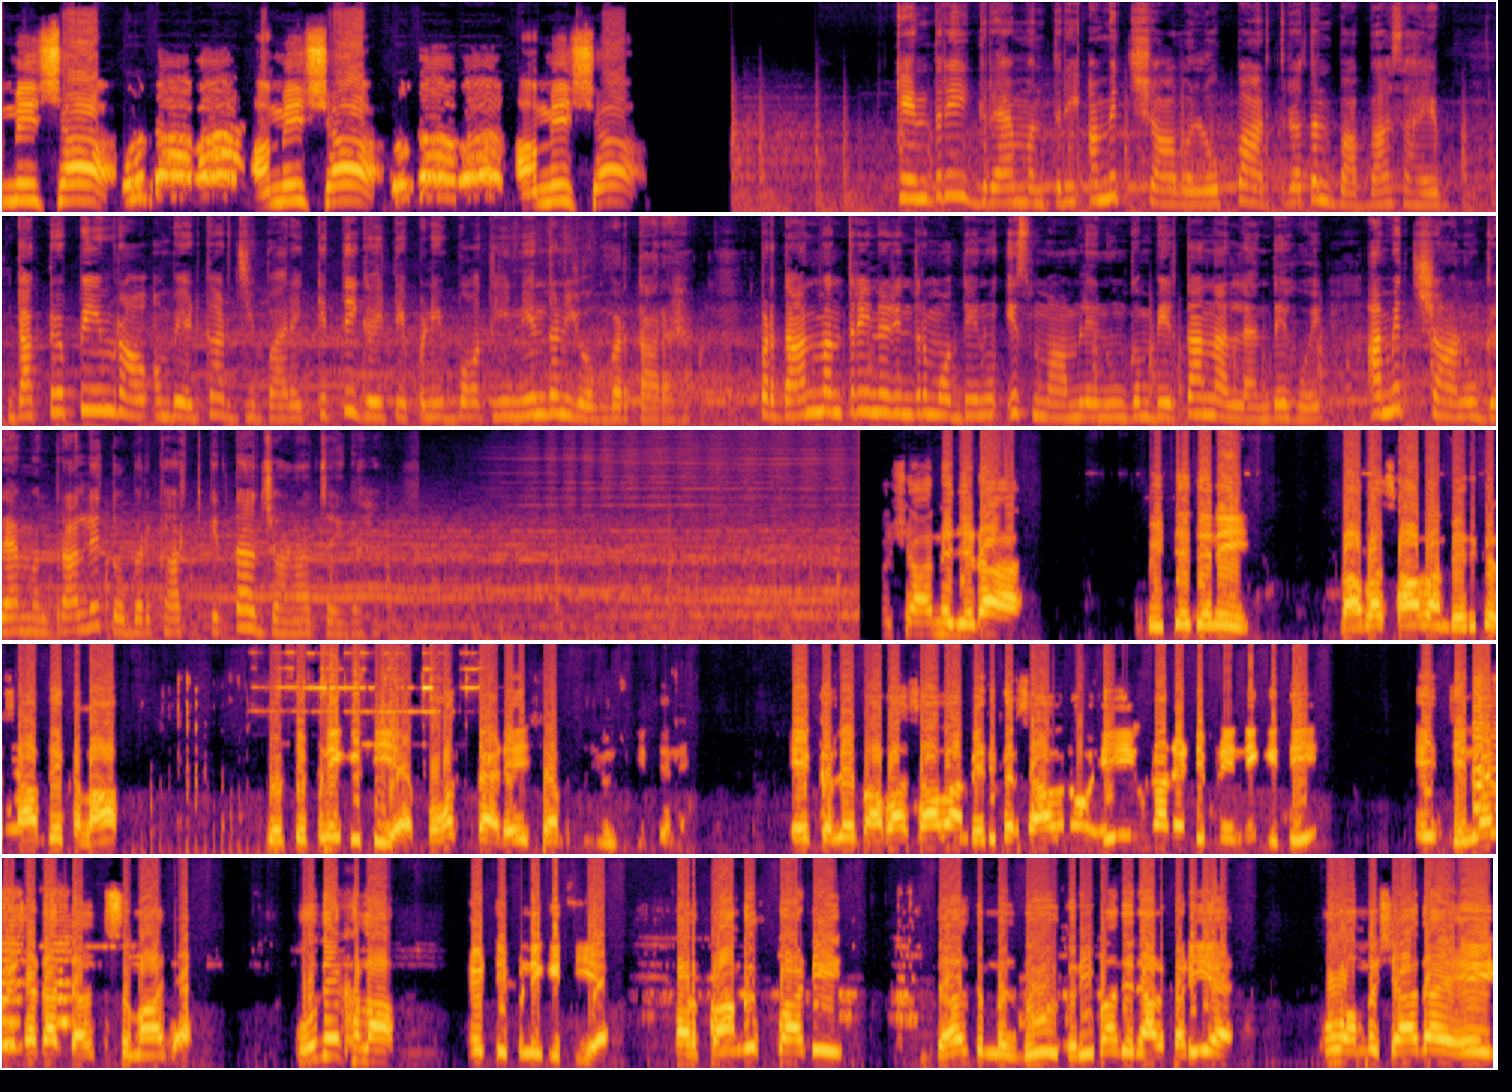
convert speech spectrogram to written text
ਅਮਿਤ ਸ਼ਾਹ ਮੁਰਦਾਬਾਦ ਅਮਿਤ ਸ਼ਾਹ ਮੁਰਦਾਬਾਦ ਅਮਿਤ ਸ਼ਾਹ ਕੇਂਦਰੀ ਗ੍ਰਹਿ ਮੰਤਰੀ ਅਮਿਤ ਸ਼ਾਹ ਵੱਲੋਂ ਭਾਰਤ ਰਤਨ ਬਾਬਾ ਸਾਹਿਬ ਡਾਕਟਰ ਭੀਮ ਰਾਓ ਅੰਬੇਡਕਰ ਜੀ ਬਾਰੇ ਕੀਤੀ ਗਈ ਟਿੱਪਣੀ ਬਹੁਤ ਹੀ ਨਿੰਦਣਯੋਗ ਵਰਤਾਰਾ ਹੈ ਪ੍ਰਧਾਨ ਮੰਤਰੀ ਨਰਿੰਦਰ ਮੋਦੀ ਨੂੰ ਇਸ ਮਾਮਲੇ ਨੂੰ ਗੰਭੀਰਤਾ ਨਾਲ ਲੈਂਦੇ ਹੋਏ ਅਮਿਤ ਸ਼ਾਹ ਨੂੰ ਗ੍ਰਹਿ ਮੰਤਰਾਲੇ ਤੋਂ ਬਰਖਾਸਤ ਕੀਤਾ ਜਾਣਾ ਚਾਹੀਦਾ ਹੈ ਸ਼ਾਹ ਨੇ ਜਿਹੜਾ ਬੀਤੇ ਦਿਨੀ ਬਾਬਾ ਸਾਹਿਬ ਅੰਬੇਦਕਰ ਸਾਹਿਬ ਦੇ ਖਿਲਾਫ ਜੋ ਟਿੱਪਣੀ ਕੀਤੀ ਹੈ, ਬਹੁਤ ਭੈੜੇ ਸ਼ਬਦ ਯੂਜ਼ ਕੀਤੇ ਨੇ। ਇਹ ਇਕੱਲੇ ਬਾਬਾ ਸਾਹਿਬ ਅੰਬੇਦਕਰ ਸਾਹਿਬ ਨੂੰ ਹੀ ਉਹਨਾਂ ਨੇ ਟਿੱਪਣੀ ਨਹੀਂ ਕੀਤੀ। ਇਹ ਜਿੰਨਾ ਵੀ ਸਾਡਾ ਦਲਿਤ ਸਮਾਜ ਹੈ, ਉਹਦੇ ਖਿਲਾਫ ਇਹ ਟਿੱਪਣੀ ਕੀਤੀ ਹੈ। ਔਰ ਕਾਂਗਰਸ ਪਾਰਟੀ ਦਲਿਤ ਮਜ਼ਦੂਰ ਗਰੀਬਾਂ ਦੇ ਨਾਲ ਖੜੀ ਹੈ। ਉਹ ਅਮਿਤ ਸ਼ਾਹ ਦਾ ਇਹ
